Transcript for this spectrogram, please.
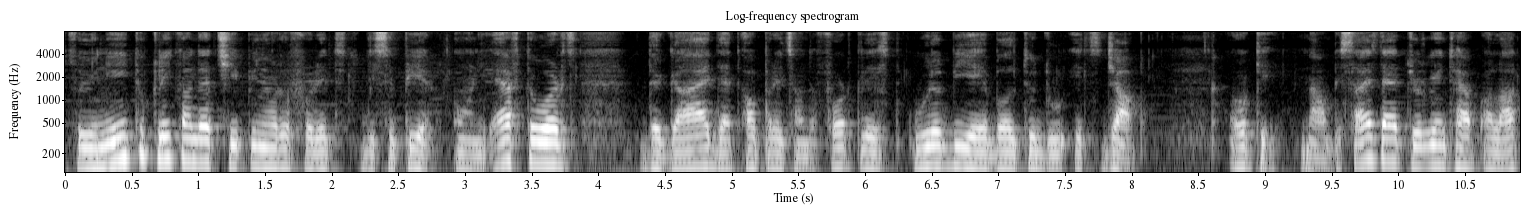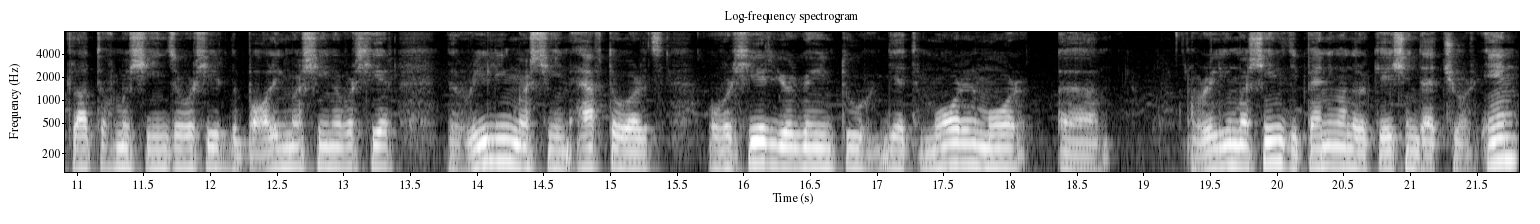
So you need to click on that chip in order for it to disappear. Only afterwards the guy that operates on the forklift will be able to do its job. Okay now besides that you're going to have a lot lot of machines over here the balling machine over here the reeling machine afterwards. Over here you're going to get more and more uh, reeling machines depending on the location that you're in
